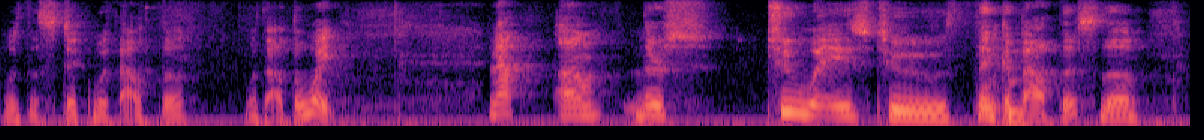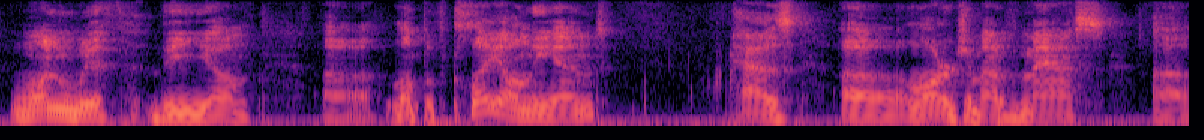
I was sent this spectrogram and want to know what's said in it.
was the stick without the without the weight. Now, um, there's two ways to think about this. The one with the um, uh, lump of clay on the end has a large amount of mass uh,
